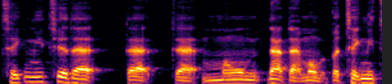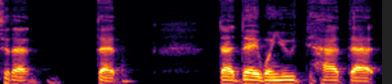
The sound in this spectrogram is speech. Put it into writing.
take me to that that that moment, not that moment, but take me to that that that day when you had that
